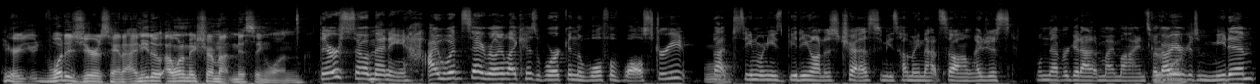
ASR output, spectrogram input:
Here, what is yours, Hannah? I need to. I want to make sure I'm not missing one. There's so many. I would say I really like his work in The Wolf of Wall Street. Mm. That scene when he's beating on his chest and he's humming that song. I just will never get out of my mind. So if Good I were one. to meet him,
